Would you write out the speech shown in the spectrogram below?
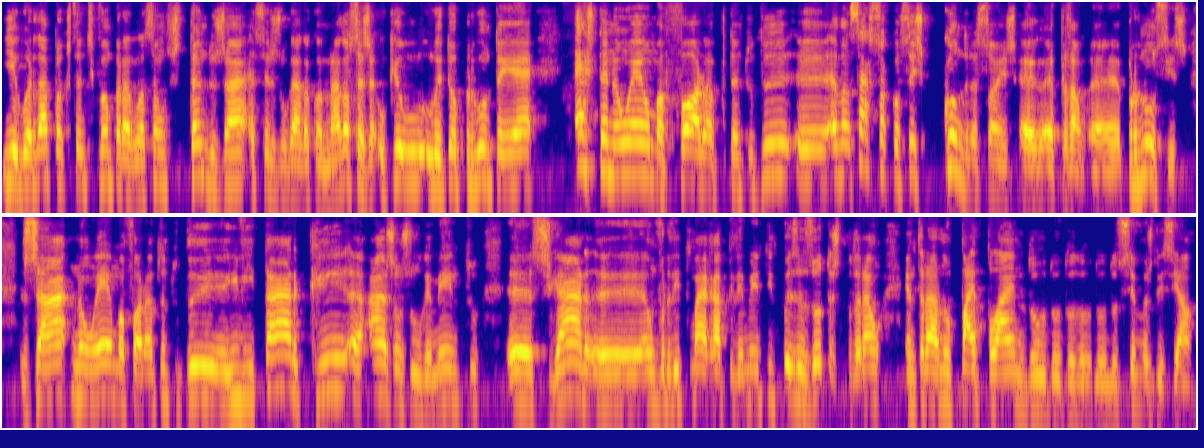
e aguardar para restantes que vão para a relação, estando já a ser julgado ou condenado. Ou seja, o que o leitor pergunta é: esta não é uma forma, portanto, de uh, avançar só com seis condenações, uh, uh, perdão, pronúncias, já não é uma forma, portanto, de evitar que haja um julgamento, chegar a um verdito mais rapidamente e depois as outras poderão entrar no pipeline do, do, do, do, do sistema judicial?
